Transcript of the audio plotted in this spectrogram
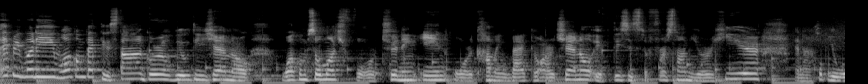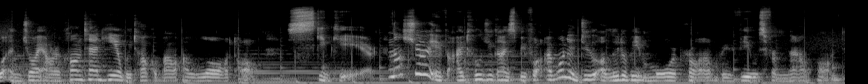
everybody, welcome back to Star Girl Beauty channel. Welcome so much for tuning in or coming back to our channel. If this is the first time you're here, and I hope you will enjoy our content here, we talk about a lot of skincare. Not sure if I told you guys before, I want to do a little bit more product reviews from now on.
